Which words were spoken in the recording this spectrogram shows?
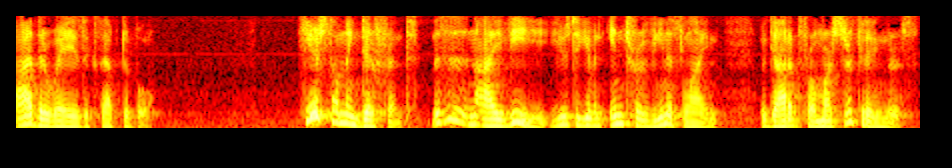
Either way is acceptable. Here's something different. This is an IV used to give an intravenous line. We got it from our circulating nurse.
